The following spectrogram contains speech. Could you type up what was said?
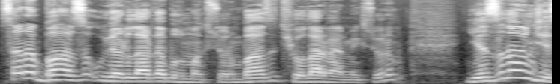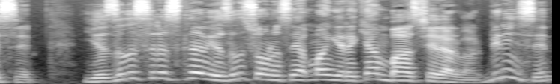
sana bazı uyarılarda bulunmak istiyorum. Bazı tiyolar vermek istiyorum. Yazılı öncesi, yazılı sırasında ve yazılı sonrası yapman gereken bazı şeyler var. Birincisi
